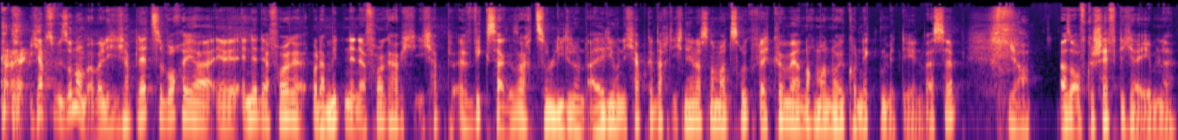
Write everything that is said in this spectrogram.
ich habe sowieso noch überlegt. Ich habe letzte Woche ja äh, Ende der Folge oder mitten in der Folge habe ich, ich habe äh, Wichser gesagt zu Lidl und Aldi und ich habe gedacht, ich nehme das nochmal zurück. Vielleicht können wir ja nochmal neu connecten mit denen, weißt du? Ja. Also auf geschäftlicher Ebene.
